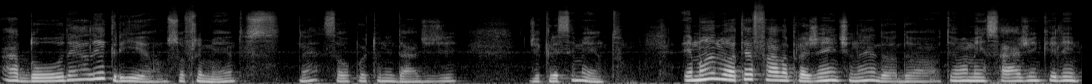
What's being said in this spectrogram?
a dor é alegria, os sofrimentos, né? São oportunidades de de crescimento. Emmanuel até fala para gente, né, do, do, tem uma mensagem que ele,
